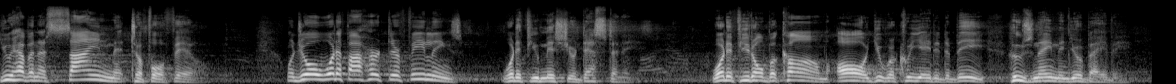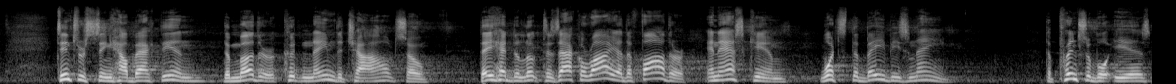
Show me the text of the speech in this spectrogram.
You have an assignment to fulfill. Well, Joel, what if I hurt their feelings? What if you miss your destiny? What if you don't become all you were created to be? Who's naming your baby? It's interesting how back then the mother couldn't name the child, so they had to look to Zechariah, the father, and ask him, What's the baby's name? The principle is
